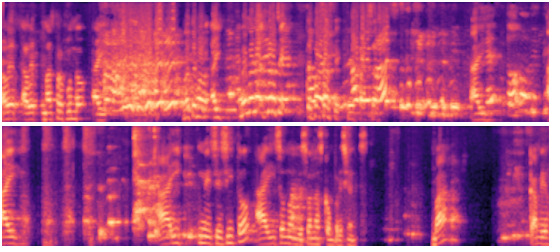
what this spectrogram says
A ver, a ver, más profundo. Ahí. No te muevas. Ahí. No, no, no, espérate. Te pasaste. Te A ver, pasaste. Ahí. Ahí. Ahí necesito, ahí son donde son las compresiones. ¿Va? Cambio.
